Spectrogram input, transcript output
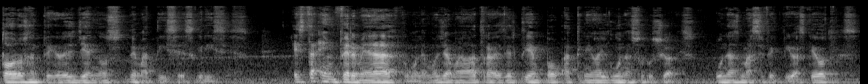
todos los anteriores llenos de matices grises. Esta enfermedad, como le hemos llamado a través del tiempo, ha tenido algunas soluciones, unas más efectivas que otras.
